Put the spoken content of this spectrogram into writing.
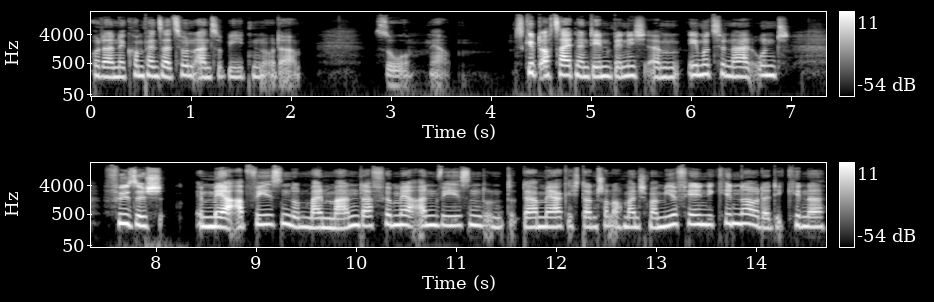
oder eine Kompensation anzubieten oder so, ja. Es gibt auch Zeiten, in denen bin ich ähm, emotional und physisch mehr abwesend und mein Mann dafür mehr anwesend und da merke ich dann schon auch manchmal, mir fehlen die Kinder oder die Kinder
